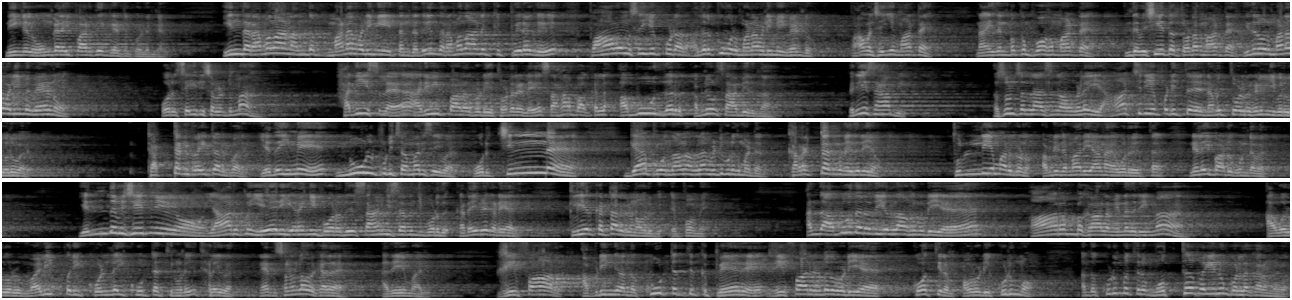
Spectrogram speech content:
நீங்கள் உங்களை பார்த்தே கேட்டுக்கொள்ளுங்கள். இந்த ரமதான் அந்த மன வலிமையை தந்தது. இந்த ரமதானுக்கு பிறகு பாவம் செய்யக்கூடாது. அதற்கும் ஒரு மன வலிமை வேண்டும். பாவம் செய்ய மாட்டேன். நான் இதன் பக்கம் போக மாட்டேன். இந்த விஷயத்தை தொட மாட்டேன். இதில் ஒரு மன வலிமை வேணும். ஒரு செய்தி சொல்லட்டுமா? ஹதீஸில் அறிவிப்பாளர்களுடைய தொடரிலே சஹாபாக்கள் அபூதர் அப்படின்னு ஒரு சாபி இருந்தாங்க. பெரிய சாபி ரசூல் சல்லாஹன் அவங்களை ஆச்சரியப்படுத்த நபித்தோழர்களில் இவர் ஒருவர். கட் அண்ட் ரைட்டாக இருப்பார். எதையுமே நூல் பிடிச்ச மாதிரி செய்வார். ஒரு சின்ன கேப் வந்தாலும் அதெல்லாம் விட்டு கொடுக்க மாட்டார். கரெக்டாக இருக்கணும் எதிரையும் துல்லியமாக இருக்கணும். அப்படின்ற மாதிரியான ஒரு த நிலைப்பாடு கொண்டவர். எந்த விஷயத்துலையும் யாருக்கும் ஏறி இறங்கி போகிறது சாஞ்சி சரிஞ்சு போகிறது கிடையவே கிடையாது. கிளியர் கட்டாக இருக்கணும் அவருக்கு எப்போவுமே. அந்த அபூதரதி அல்லாஹனுடைய ஆரம்ப காலம் என்ன தெரியுமா? அவர் ஒரு வழிப்பறி கொள்ளை கூட்டத்தினுடைய தலைவர். நேற்று சொன்னல ஒரு கதை? அதே மாதிரி. ஹிஃபார் அப்படிங்கிற அந்த கூட்டத்துக்கு பேரே ஹிஃபார் என்பது அவருடைய கோத்திரம் அவருடைய குடும்பம். அந்த குடும்பத்தில் மொத்த பையனும் கொள்ளக்காரங்க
